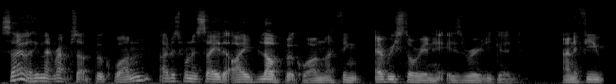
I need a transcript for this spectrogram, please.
So I think that wraps up book one. I just want to say that I love book one. I think every story in it is really good, and if you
